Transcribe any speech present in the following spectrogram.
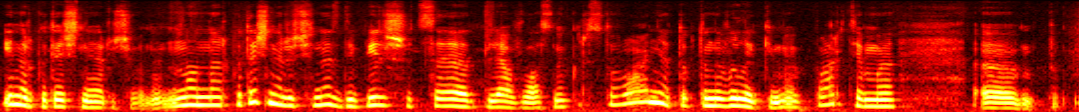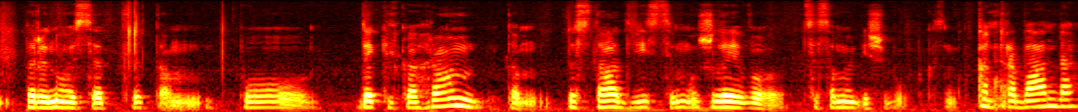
і наркотичні речовини. Ну, наркотичні речовини здебільшого це для власного користування, тобто невеликими партіями е, переносять там по декілька грам, там до 100-200, можливо, це саме більше був показник. Контрабанда.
